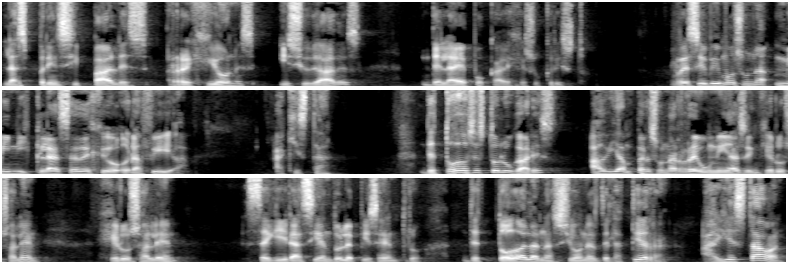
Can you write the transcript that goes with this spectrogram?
Las principales regiones y ciudades de la época de Jesucristo. Recibimos una mini clase de geografía. Aquí está. De todos estos lugares habían personas reunidas en Jerusalén. Jerusalén seguirá siendo el epicentro de todas las naciones de la tierra. Ahí estaban.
